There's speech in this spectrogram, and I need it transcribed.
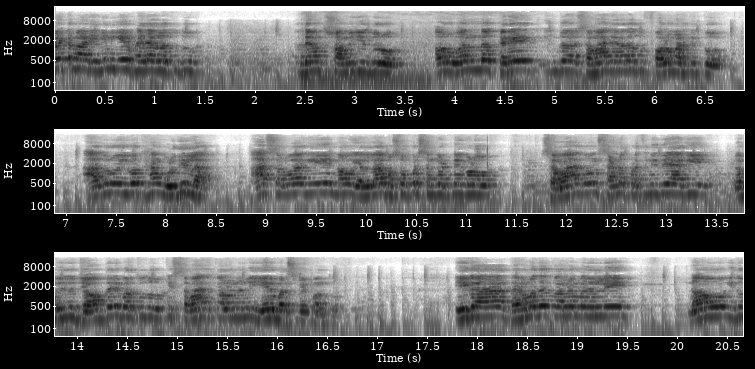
ಕಟ್ ಮಾಡಿ, ನಿಮ್ಗೆ ಏನ್ ಫೈದಾ ಆಗ್ಲತ್ತದು? ದೇವಂತ ಸ್ವಾಮೀಜಿ ಇದ್ರು. ಅವ್ರು ಒಂದ್ ಕರೆ ಇಂದ ಸಮಾಜ ಅದು ಫಾಲೋ ಮಾಡ್ತಿತ್ತು. ಆದ್ರೂ ಇವತ್ತು ಹಂಗ ಉಳಿದಿಲ್ಲ. ಆ ಸಲುವಾಗಿ ನಾವು ಎಲ್ಲಾ ಬಸವಪರ ಸಂಘಟನೆಗಳು ಸಮಾಜದ ಒಂದು ಸಣ್ಣ ಪ್ರತಿನಿಧಿಯಾಗಿ ನಮ್ದು ಜವಾಬ್ದಾರಿ ಬರ್ತದ. ಸಮಾಜ ಕಾನೂನಲ್ಲಿ ಏನು ಬರ್ಸ್ಬೇಕು ಅಂತ. ಈಗ ಧರ್ಮದ ಕಾನೂನಿನಲ್ಲಿ ನಾವು ಇದು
